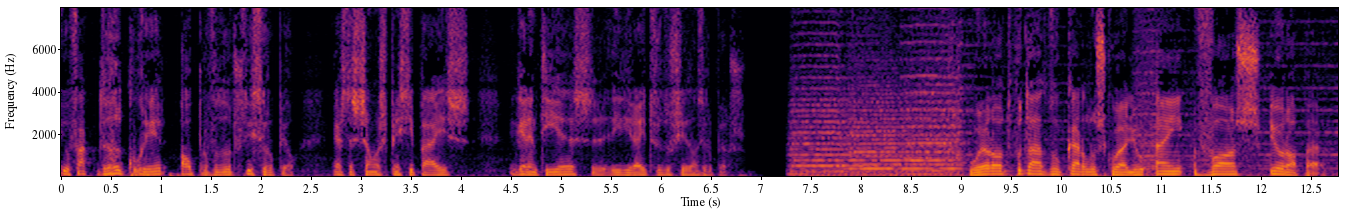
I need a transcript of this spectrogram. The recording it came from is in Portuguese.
e o facto de recorrer ao provedor de justiça europeu. Estas são as principais garantias e direitos dos cidadãos europeus. O eurodeputado Carlos Coelho em Voz Europa.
